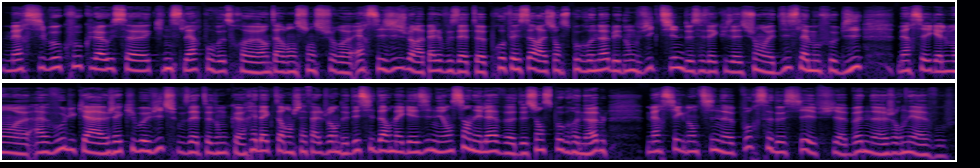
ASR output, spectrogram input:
Merci beaucoup Klaus euh, Kinsler pour votre euh, intervention sur euh, RCJ. Je le rappelle, vous êtes professeur à Sciences Po Grenoble et donc victime de ces accusations d'islamophobie. Merci également à vous Lucas Jakubovic. Vous êtes donc rédacteur en chef adjoint de Décideur Magazine et ancien élève de Sciences Po Grenoble. Merci Églantine pour ce dossier et puis bonne journée à vous.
